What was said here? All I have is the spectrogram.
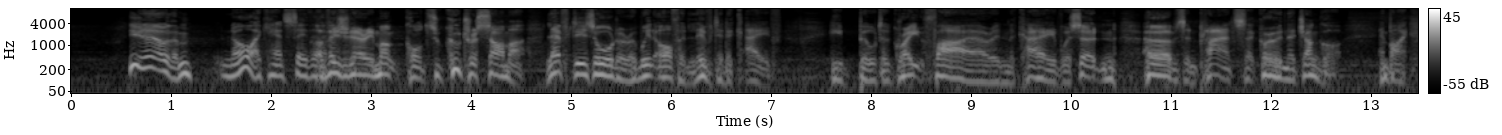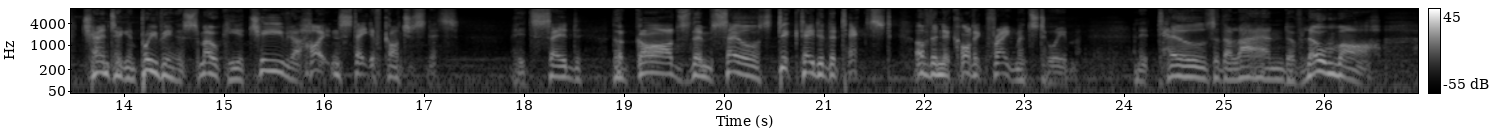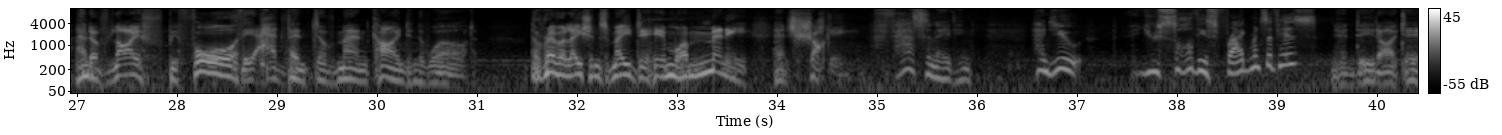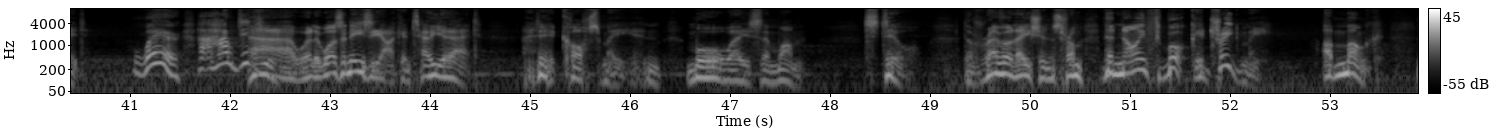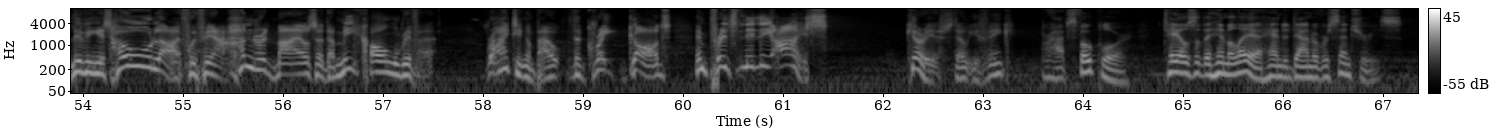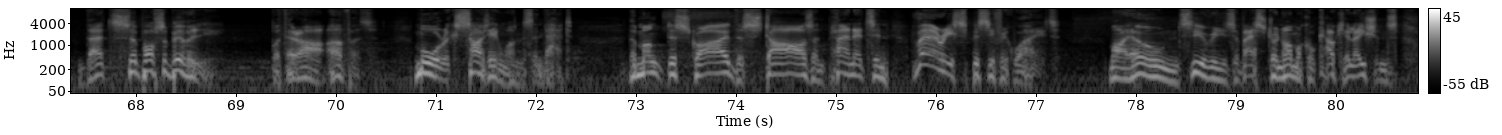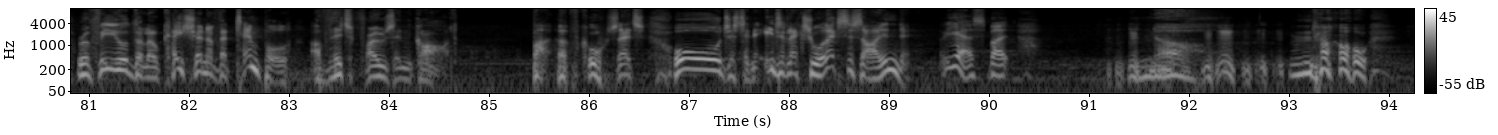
You know them? No, I can't say that. A visionary monk called Sukutra Sama left his order and went off and lived in a cave. He built a great fire in the cave with certain herbs and plants that grew in the jungle, and by chanting and breathing the smoke, he achieved a heightened state of consciousness. It's said the gods themselves dictated the text of the Pnakotic fragments to him, and it tells of the land of Lomar and of life before the advent of mankind in the world. The revelations made to him were many and shocking. Fascinating. And you. You saw these fragments of his? Indeed, I did. Where? How did you? Ah, well, it wasn't easy, I can tell you that. And it cost me in more ways than one. Still, the revelations from the ninth book intrigued me. A monk living his whole life within a hundred miles of the Mekong River, writing about the great gods imprisoned in the ice. Curious, don't you think? Perhaps folklore. Tales of the Himalaya handed down over centuries. That's a possibility. But there are others, more exciting ones than that. The monk described the stars and planets in very specific ways. My own series of astronomical calculations revealed the location of the temple of this frozen god. But of course, that's all just an intellectual exercise, isn't it? Yes, but. No. no.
